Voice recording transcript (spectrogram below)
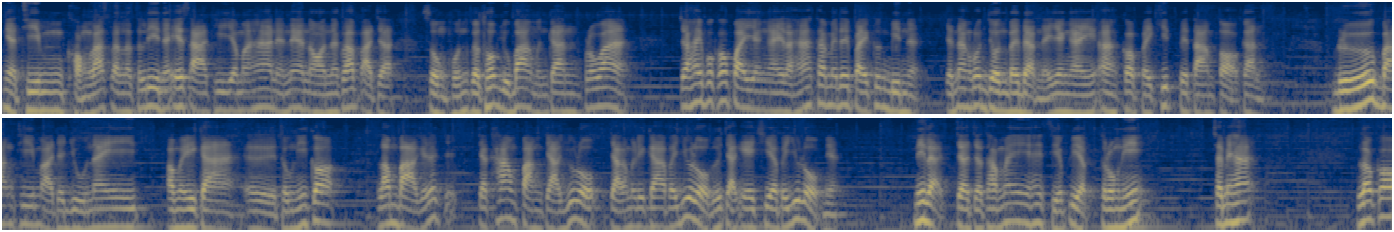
เนี่ยทีมของลัสลันลัสลี่นะ SRT Yamaha เนี่ยแน่นอนนะครับ อาจจะส่งผลกระทบอยู่บ้างเหมือนกัน เพราะว่าจะให้พวกเขาไปยังไงล่ะฮะ ถ้าไม่ได้ไปเครื่องบินน่ะจะนั่งรถยนต์ไปแบบไหนยังไงอะก็ไปคิดไปตามต่อกัน หรือบางทีมอาจจะอยู่ในอเมริกาเออตรงนี้ก็ลำบากจะจะข้ามฝั่งจากยุโรปจากอเมริกาไปยุโรปหรือจากเอเชียไปยุโรปเนี่ยนี่แหละจะจะทำให้ให้เสียเปรียบตรงนี้ ใช่ไหมฮะ แล้วก็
